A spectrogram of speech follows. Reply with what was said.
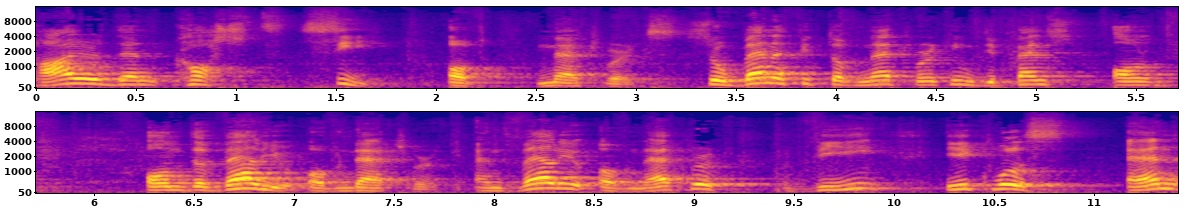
higher than cost C of networks. So benefit of networking depends on, on the value of network, and value of network V equals n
